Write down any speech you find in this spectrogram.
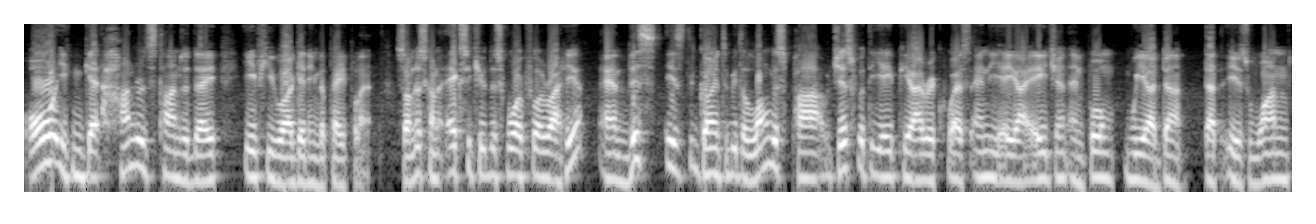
or you can get hundreds times a day if you are getting the paid plan. So I'm just going to execute this workflow right here. And this is going to be the longest part just with the API request and the AI agent and boom, we are done. That is one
